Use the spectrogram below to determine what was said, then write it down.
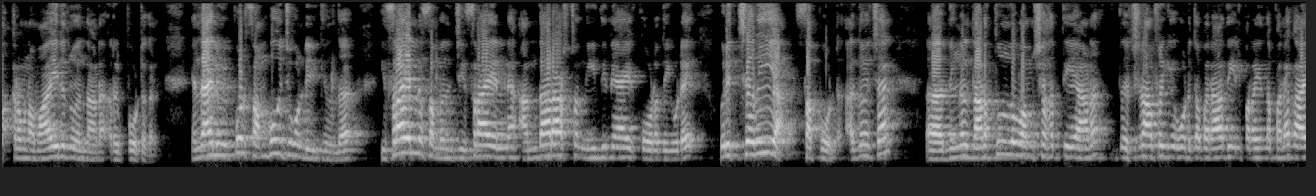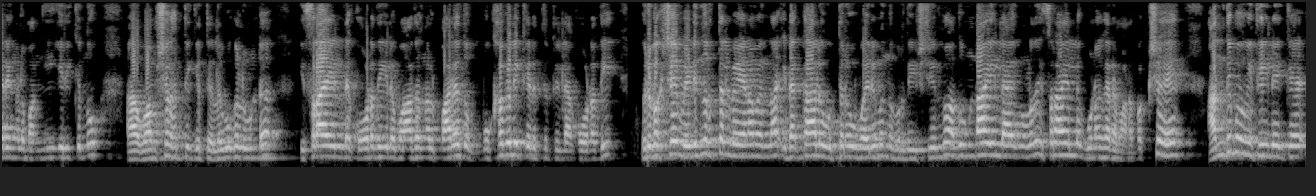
ആക്രമണമായിരുന്നു എന്നാണ് റിപ്പോർട്ടുകൾ. എന്തായാലും ഇപ്പോൾ സംഭവിച്ചുകൊണ്ടിരിക്കുന്നത് ഇസ്രായേലിനെ സംബന്ധിച്ച് ഇസ്രായേലിന് അന്താരാഷ്ട്ര നീതിന്യായ കോടതിയുടെ ഒരു ചെറിയ സപ്പോർട്ട്. എന്ന് വെച്ചാൽ നിങ്ങൾ നടത്തുന്നത് വംശഹത്യയാണ്. ദക്ഷിണാഫ്രിക്ക കൊടുത്ത പരാതിയിൽ പറയുന്ന പല കാര്യങ്ങളും അംഗീകരിക്കുന്നു. വംശഹത്യക്ക് തെളിവുകളുണ്ട്. ഇസ്രായേലിന്റെ കോടതിയിലെ വാദങ്ങൾ പലതും മുഖവിലക്കെടുത്തിട്ടില്ല കോടതി. ഒരുപക്ഷെ വെടിനിർത്തൽ വേണമെന്ന ഇടക്കാല ഉത്തരവ് വരുമെന്ന് പ്രതീക്ഷിച്ചിരുന്നു. അത് ഉണ്ടായില്ല എന്നുള്ളത് ഇസ്രായേലിന് ഗുണകരമാണ്. പക്ഷേ അന്തിമ വിധിയിലേക്ക്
